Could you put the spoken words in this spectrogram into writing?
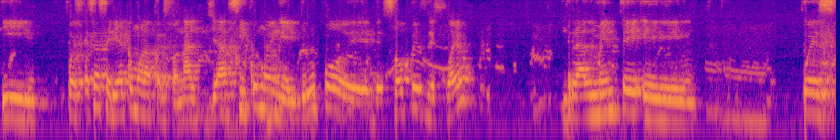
Y pues esa sería como la personal. Ya así como en el grupo de, de sopes de fuego, realmente, eh, pues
